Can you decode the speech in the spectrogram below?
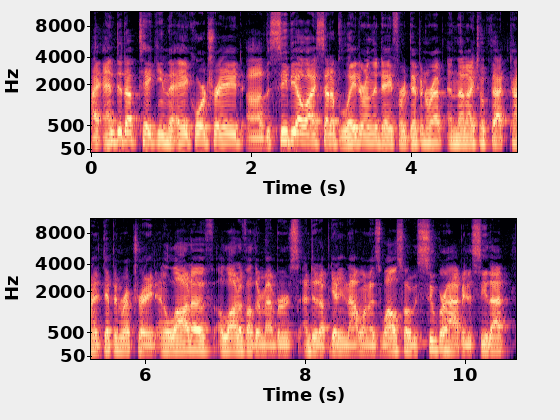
I ended up taking the Acor trade. Uh, the CBLI set up later in the day for a dip and rip, and then I took that kind of dip and rip trade. And a lot of a lot of other members ended up getting that one as well. So I was super happy to see that.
